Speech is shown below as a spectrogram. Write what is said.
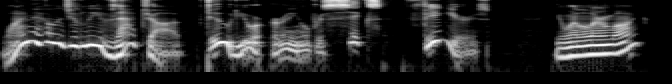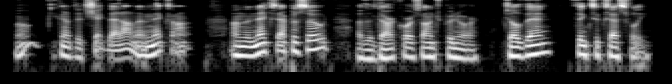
why in the hell did you leave that job? Dude, you are earning over six figures. You want to learn why? Well, you're going to have to check that out on the next, on, on the next episode of The Dark Horse Entrepreneur. Till then, think successfully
